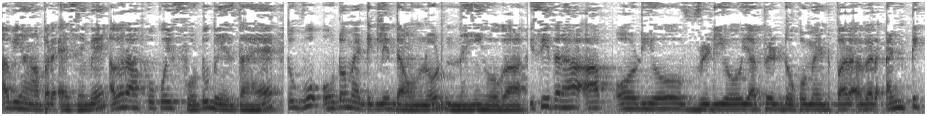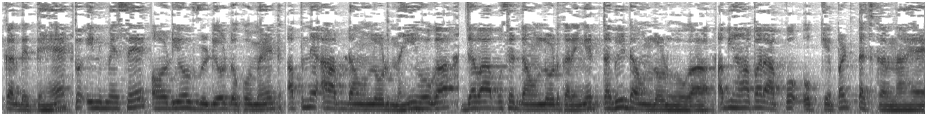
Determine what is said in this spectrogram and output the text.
अब यहाँ पर ऐसे में अगर आपको कोई फ़ोटो भेजता है तो वो ऑटोमेटिकली डाउनलोड नहीं होगा। इसी तरह आप ऑडियो वीडियो या फिर डॉक्यूमेंट पर अगर अनटिक कर देते हैं तो इनमें से ऑडियो वीडियो डॉक्यूमेंट अपने आप डाउनलोड नहीं होगा। जब आप उसे डाउनलोड करेंगे, तभी डाउनलोड होगा। अब यहाँ पर आपको ओके पर टच करना है।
